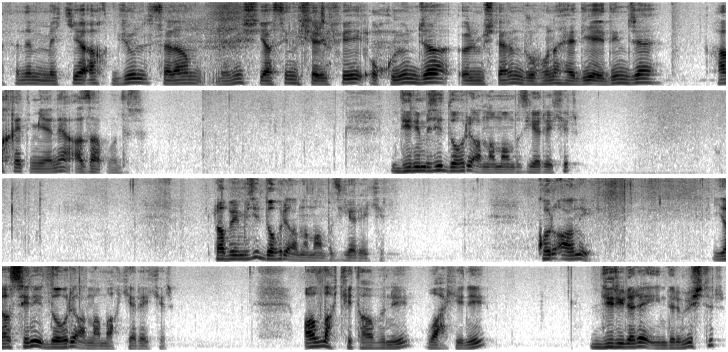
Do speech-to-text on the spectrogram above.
Efendim Mekiye Akgül selam demiş. Yasin-i Şerif'i okuyunca ölmüşlerin ruhuna hediye edince hak etmeyene azap mıdır? Dinimizi doğru anlamamız gerekir. Rabbimizi doğru anlamamız gerekir. Kur'an'ı, Yasin'i doğru anlamak gerekir. Allah kitabını, vahyini dirilere indirmiştir.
